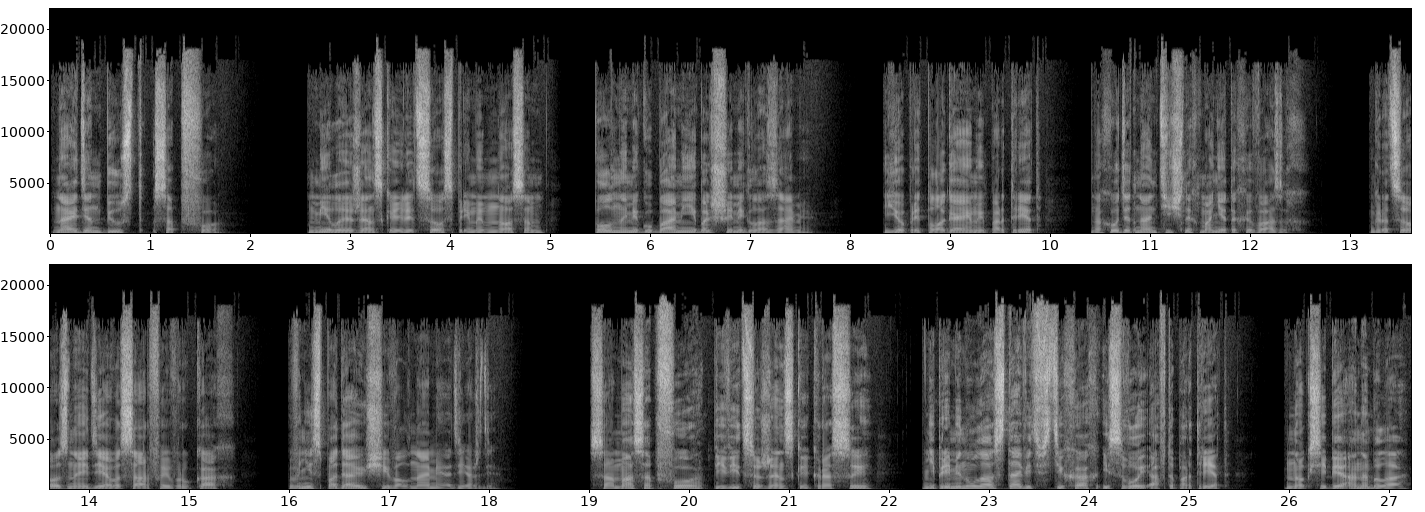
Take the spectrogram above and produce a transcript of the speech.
найден бюст Сапфо. Милое женское лицо с прямым носом, полными губами и большими глазами. Ее предполагаемый портрет находят на античных монетах и вазах. Грациозная дева с арфой в руках, в ниспадающей волнами одежде. Сама Сапфо, певица женской красы, не преминула оставить в стихах и свой автопортрет, но к себе она была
